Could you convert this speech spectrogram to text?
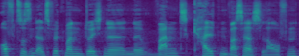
oft so sind, als würde man durch eine, eine Wand kalten Wassers laufen.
